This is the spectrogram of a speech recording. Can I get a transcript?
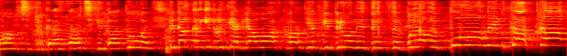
Красавчики, красавчики готовы. Итак, дорогие друзья, для вас квартет ядреные децибелы полным составом.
